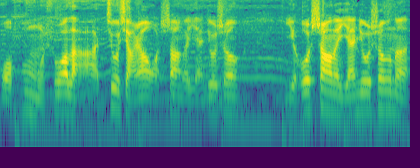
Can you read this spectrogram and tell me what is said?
我父母说了啊，就想让我上个研究生，以后上了研究生呢，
